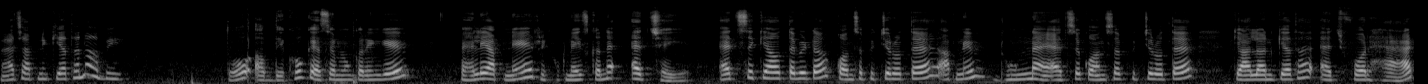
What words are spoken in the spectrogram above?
मैच आपने किया था ना अभी? तो अब देखो कैसे हम लोग करेंगे। पहले आपने रिकोगनाइज़ करना एच है ये। एच से क्या होता है बेटा? कौन सा पिक्चर होता है? आपने ढूंढना है एच से कौन सा पिक्चर होता है? क्या लर्न किया था? एच फॉर हैट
